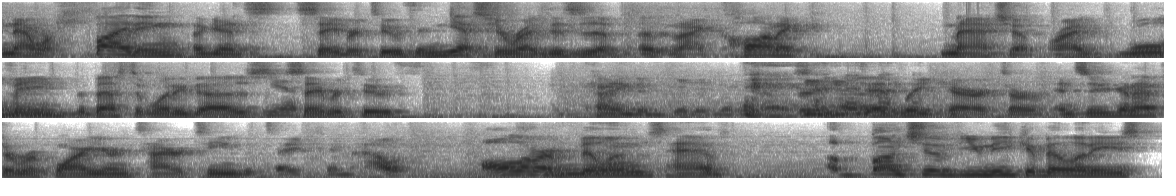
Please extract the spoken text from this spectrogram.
And now we're fighting against Sabretooth. And yes, you're right. This is a, an iconic matchup, right? Wolvie, mm-hmm. the best at what he does. Yep. Sabretooth, kind of good at what he does. Very deadly character. And so you're going to have to require your entire team to take him out. All of our villains have a bunch of unique abilities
